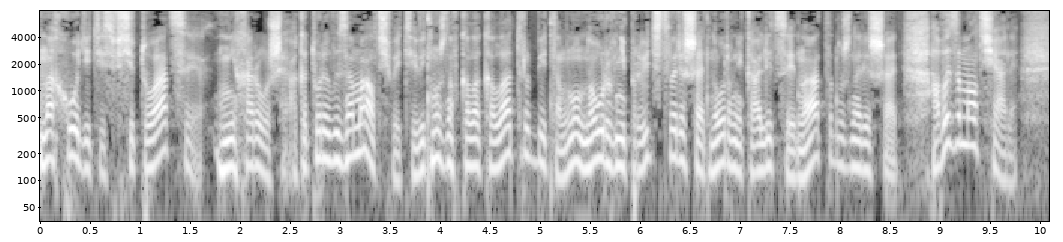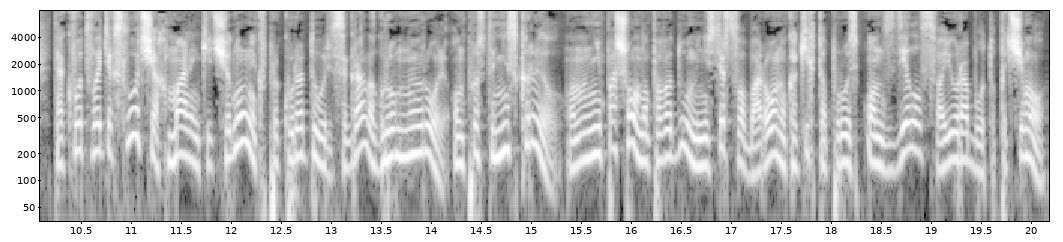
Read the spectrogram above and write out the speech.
находитесь в ситуации нехорошей, о которой вы замалчиваете. Ведь нужно в колокола трубить, там, ну, на уровне правительства решать, на уровне коалиции НАТО нужно решать. А вы замолчали. Так вот, в этих случаях маленький чиновник в прокуратуре сыграл огромную роль. Он просто не скрыл, он не пошел на поводу Министерства обороны, каких-то просьб. Он сделал свою работу. Почему?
